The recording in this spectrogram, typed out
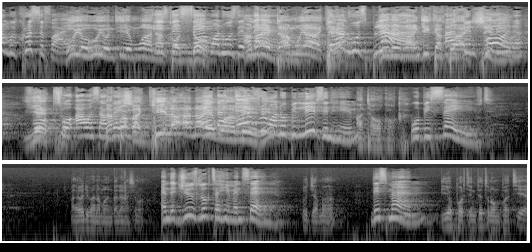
one we crucified huyo huyo ndiye mwana is the same one who's the ambaye damu yake The one whose blood imemwangika kwa has been ajili poured for, yetu for our na kwamba salvation. kila And that everyone who believes in him ataokoka will be saved. Wayahudi wanamwangalia wanasema And the Jews looked at him and said, This man, hiyo opportunity tunampatia ana-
